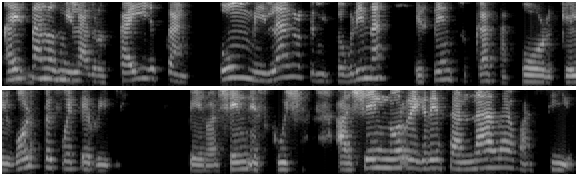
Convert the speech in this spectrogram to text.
Ahí están los milagros, ahí están. Un milagro que mi sobrina esté en su casa, porque el golpe fue terrible. Pero Hashem escucha, Hashem no regresa nada vacío.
